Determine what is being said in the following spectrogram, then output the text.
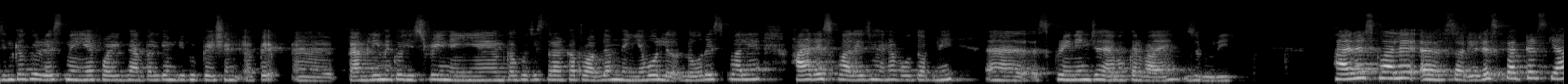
जिनका कोई रिस्क नहीं है फॉर एग्ज़ाम्पल कि उनकी कोई पेशेंट फैमिली में कोई हिस्ट्री नहीं है, उनका कुछ इस तरह का प्रॉब्लम नहीं है, वो लो रिस्क वाले हैं। हाई रिस्क वाले जो है ना, वो तो अपनी स्क्रीनिंग जो है, वो करवाएँ ज़रूरी। हाई रिस्क वाले सॉरी रिस्क फैक्टर्स क्या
